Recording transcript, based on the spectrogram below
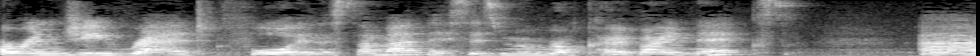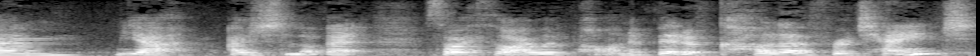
orangey red for in the summer. This is Morocco by NYX. Um, yeah, I just love it. So I thought I would put on a bit of colour for a change.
